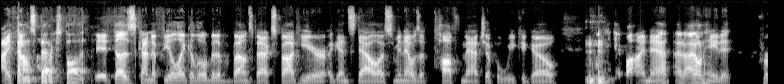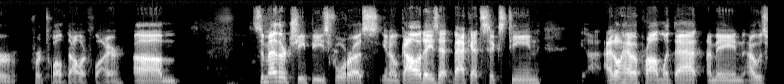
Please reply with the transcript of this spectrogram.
I think bounce back spot. It does kind of feel like a little bit of a bounce back spot here against Dallas. I mean, that was a tough matchup a week ago. Mm-hmm. I can get behind that. I, I, don't hate it for for twelve dollar flyer. Um, some other cheapies for us. You know, Golladay's at back at sixteen. I don't have a problem with that. I mean, I was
